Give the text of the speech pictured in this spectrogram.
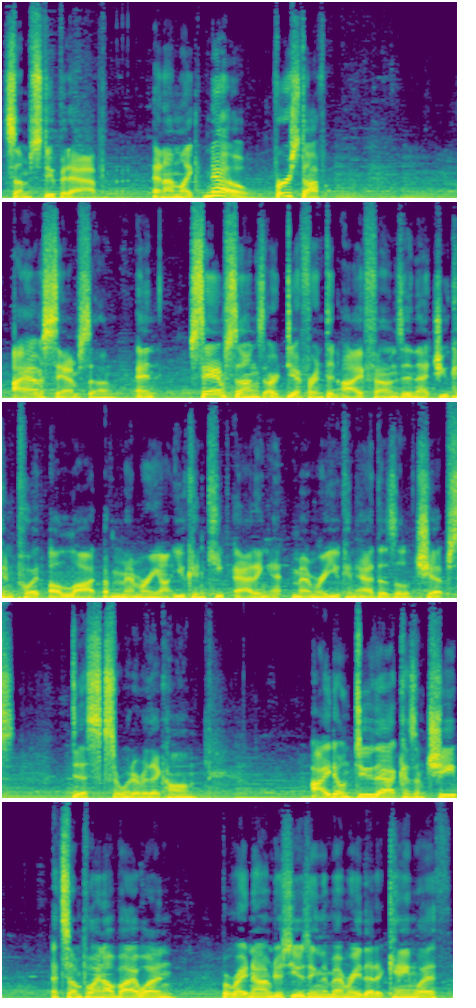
Some stupid app. And I'm like, no. First off, I have a Samsung. And Samsungs are different than iPhones in that you can put a lot of memory on. You can keep adding memory. You can add those little chips, discs, or whatever they call them. I don't do that because I'm cheap. At some point, I'll buy one. But right now, I'm just using the memory that it came with.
